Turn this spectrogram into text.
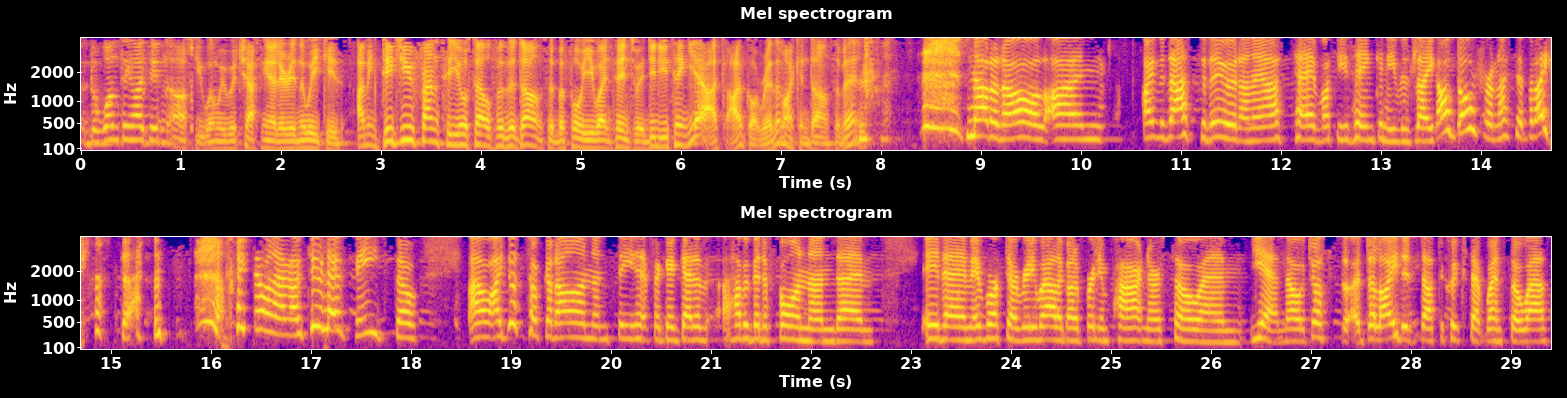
The one thing I didn't ask you when we were chatting earlier in the week is, I mean, did you fancy yourself as a dancer before you went into it? Did you think, yeah, I, I've got rhythm, I can dance a bit? Not at all. Um, I was asked to do it, and I asked Ted, "What do you think?" And he was like, "Oh, go for it." And I said, "But I can't dance. I don't have. I have two left feet." So I, I just took it on and see if I could get a, have a bit of fun, and um, it um, it worked out really well. I got a brilliant partner. So um, yeah, no, just delighted that the quick step went so well.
